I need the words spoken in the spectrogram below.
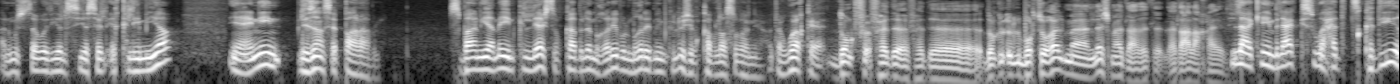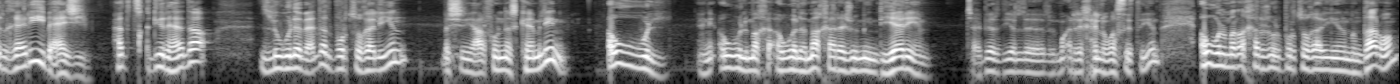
على المستوى ديال السياسة الإقليمية يعني les inséparables اسبانيا ما يمكن لهاش تبقى بلا المغرب والمغرب ما يمكنلوش يبقى بلا اسبانيا. هذا واقع. donc في هذا في هذا donc البرتغال ما عندهاش مع هذه العلاقة هذه. لا كاين بالعكس واحد التقدير غريب عجيب. هذا التقدير هذا الأولى بعد البرتغاليين باش يعرفوا الناس كاملين. اول يعني أول ما أول ما خرجوا من ديارهم التعبير ديال المؤرخين الوسيطيين أول مرة خرجوا البرتغاليين من دارهم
